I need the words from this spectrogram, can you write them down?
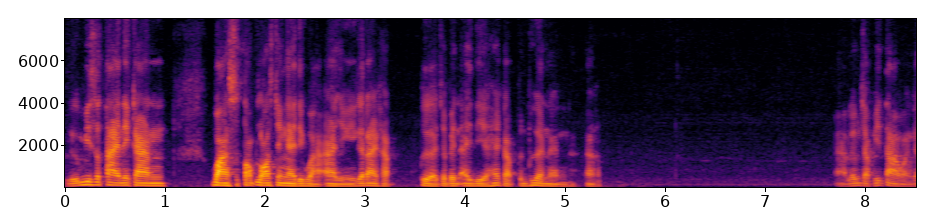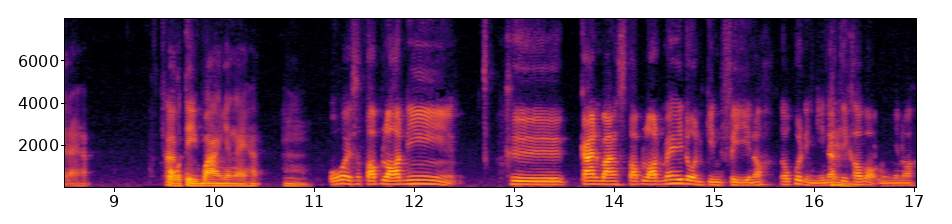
หรือมีสไตล์ในการวาง stop loss ยังไงดีกว่าอ่าอย่างนี้ก็ได้ครับเผื่อจะเป็นไอเดียให้กับเพื่อนๆนั้นนะครับอ่าเริ่มจากพี่ตาก่อนก็ได้ครับครับปกติวางยังไงครับ อืมโอ้ย stop loss นี่คือการวาง stop loss ไม่ให้โดนกินฟรีเนาะต้องพูดอย่างนี้นะอืมที่เขาบอกอย่างนี้เนาะ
